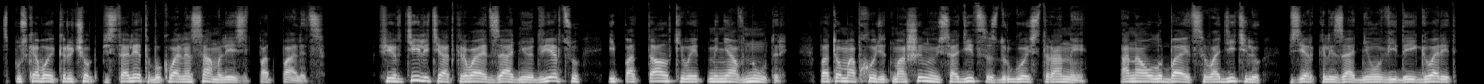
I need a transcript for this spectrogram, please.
Спусковой крючок пистолета буквально сам лезет под палец. Фертилити открывает заднюю дверцу и подталкивает меня внутрь. Потом обходит машину и садится с другой стороны. Она улыбается водителю в зеркале заднего вида и говорит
